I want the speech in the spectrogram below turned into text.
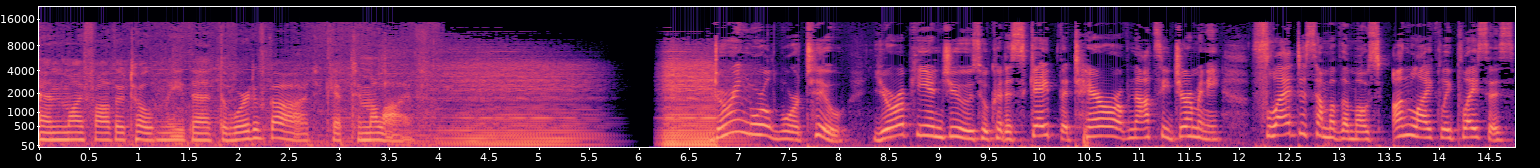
And my father told me that the Word of God kept him alive. During World War II, European Jews who could escape the terror of Nazi Germany fled to some of the most unlikely places.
